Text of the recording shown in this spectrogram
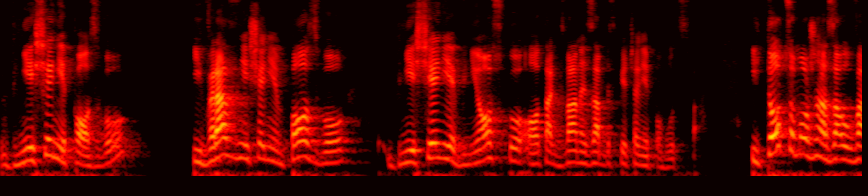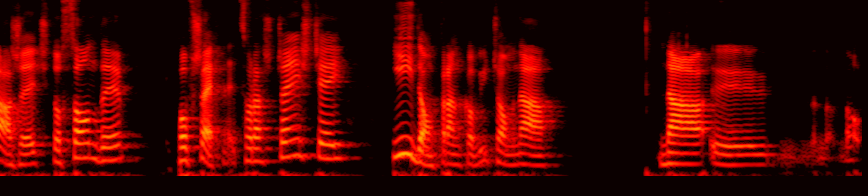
wniesienie pozwu i wraz z wniesieniem pozwu wniesienie wniosku o tak zwane zabezpieczenie powództwa. I to, co można zauważyć, to sądy powszechne coraz częściej idą frankowiczom na, na yy, no, no,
